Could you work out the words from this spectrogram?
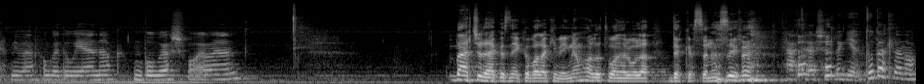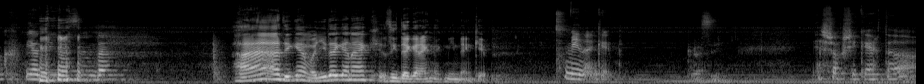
Fernivel fogadójának Bogasfalván. Bár csodálkoznék, ha valaki még nem hallott volna róla, de köszönöm szépen. Hát, ha esetleg ilyen tudatlanok jönnek eszembe. Hát igen, vagy idegenek, az idegeneknek mindenképp. Mindenképp. Köszi. És sok sikert a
